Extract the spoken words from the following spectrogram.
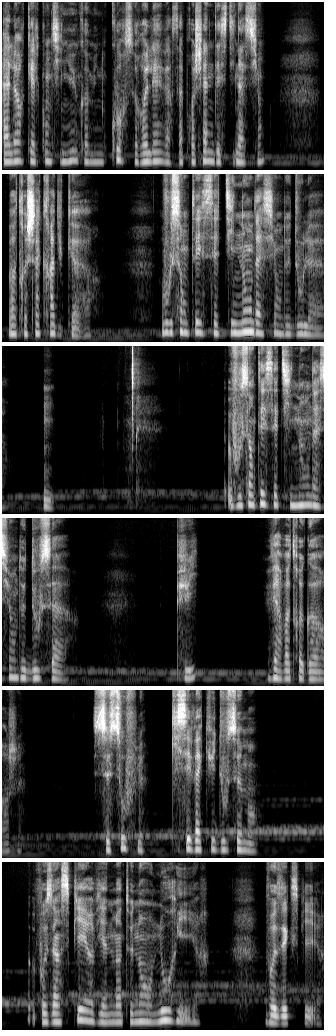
Alors qu'elle continue comme une course relais vers sa prochaine destination, votre chakra du cœur, vous sentez cette inondation de douleur. Hmm. Vous sentez cette inondation de douceur. Puis, vers votre gorge, ce souffle qui s'évacue doucement vos inspires viennent maintenant nourrir vos expires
